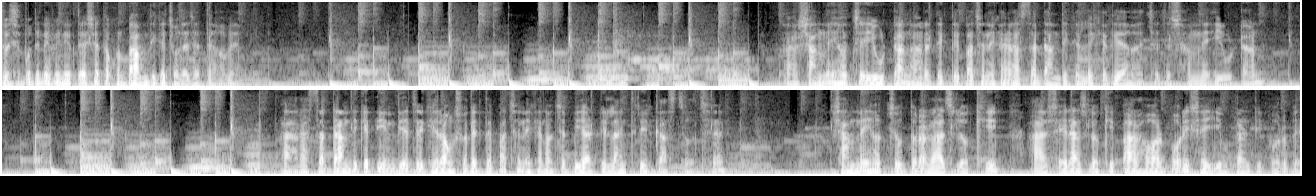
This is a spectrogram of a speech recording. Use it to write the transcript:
জসিমুদ্দিন এভিনিউতে এসে তখন বাম দিকে চলে যেতে হবে। সামনেই হচ্ছে ইউটার্ন। আর দেখতে পাচ্ছেন এখানে রাস্তার ডান দিকে লিখে দেওয়া হয়েছে যে সামনে ইউটার্ন। আর রাস্তার ডান দিকে টিন দিয়ে যে ঘের অংশ দেখতে পাচ্ছেন, এখানে হচ্ছে বিআরটি লাইন থ্রির কাজ চলছে। সামনেই হচ্ছে উত্তরা রাজলক্ষ্মী, আর সেই রাজলক্ষ্মী পার হওয়ার পরই সেই ইউটার্নটি পড়বে।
